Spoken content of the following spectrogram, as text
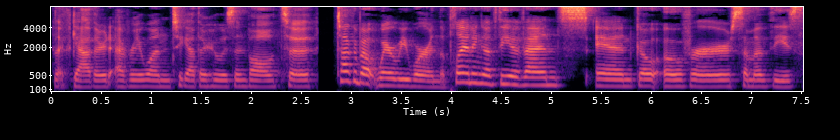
that gathered everyone together who was involved to talk about where we were in the planning of the events and go over some of these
